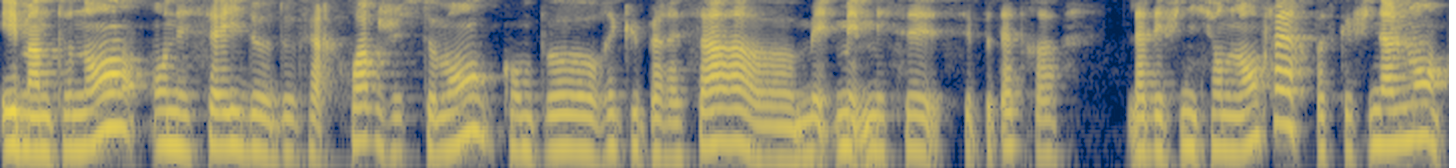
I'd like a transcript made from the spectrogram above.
Et maintenant, on essaye de, faire croire justement qu'on peut récupérer ça. Euh, mais, mais, c'est peut-être la définition de l'enfer, parce que finalement,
